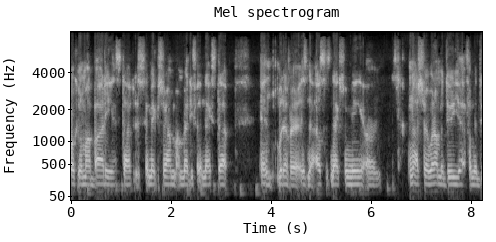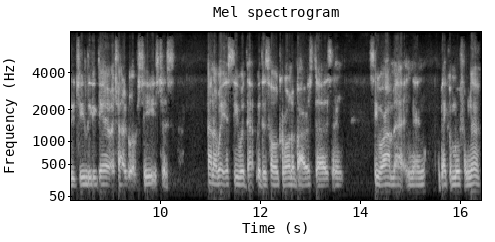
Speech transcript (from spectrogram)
working on my body and stuff, just to make sure I'm, I'm ready for the next step and whatever is else is next for me. Um, I'm not sure what I'm gonna do yet. If I'm gonna do G League again or try to go overseas, just kind of wait and see what that what this whole coronavirus does and see where I'm at, and then make a move from there.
